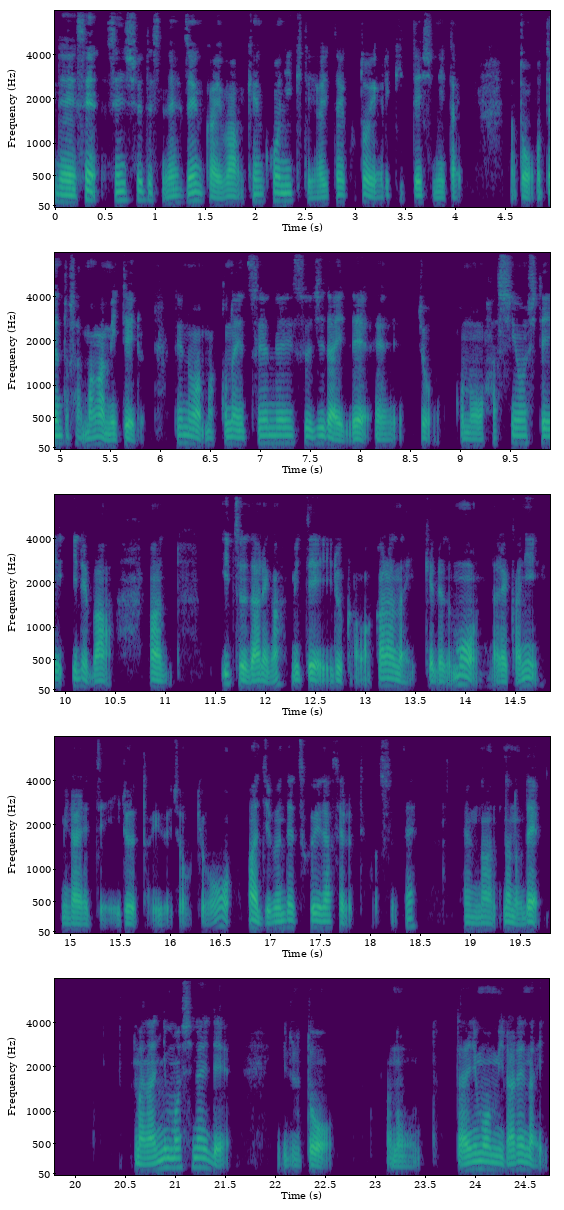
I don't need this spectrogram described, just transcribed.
で、先先週ですね、前回は健康に生きてやりたいことをやりきって死にたい。あと、お天道様が見ている。っていうのは、まあ、この SNS 時代で、えーこの発信をしていれば、まあ、いつ誰が見ているかわからないけれども、誰かに見られているという状況を、まあ、自分で作り出せるということですね。ななので、まあ、何もしないでいると、あの、誰にも見られない。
